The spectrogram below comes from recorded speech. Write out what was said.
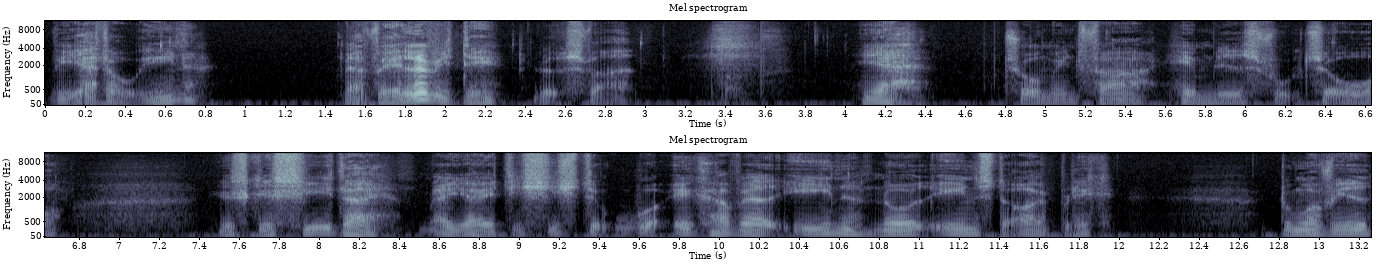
Vi er dog ene. Ja, vælger vi det, lød svaret. Ja, tog min far hemmelighedsfuldt til ord. Jeg skal sige dig, at jeg i de sidste uger ikke har været ene noget eneste øjeblik. Du må vide,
